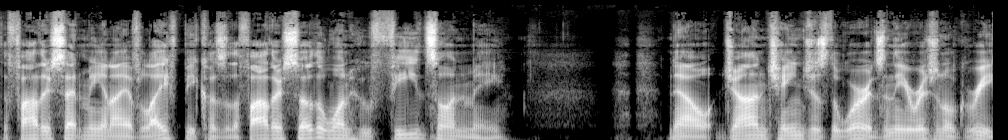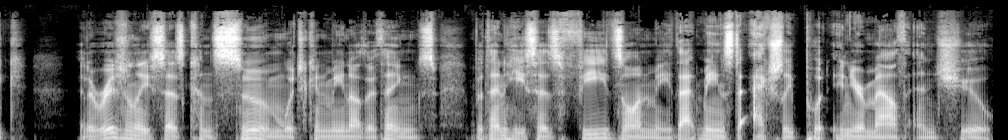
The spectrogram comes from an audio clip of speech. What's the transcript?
The Father sent me and I have life because of the Father, so the one who feeds on me. Now, John changes the words in the original Greek. It originally says consume, which can mean other things, but then he says feeds on me. That means to actually put in your mouth and chew.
